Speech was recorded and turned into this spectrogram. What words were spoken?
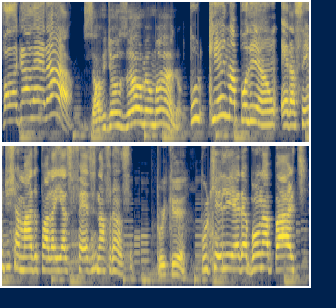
Fala galera! Salve Joezão, meu mano! Por que Napoleão era sempre chamado para ir às festas na França? Por quê? Porque ele era bom na parte.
